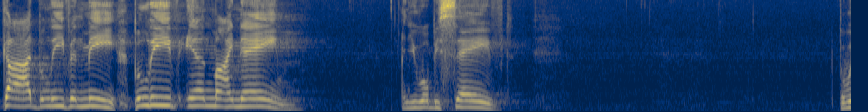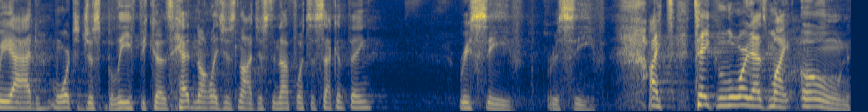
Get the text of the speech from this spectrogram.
God, believe in me, believe in my name, and you will be saved. But we add more to just belief because head knowledge is not just enough. What's the second thing? Receive. Receive. I t- take the Lord as my own.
